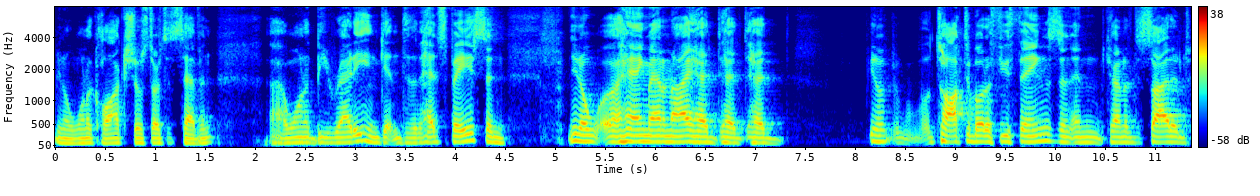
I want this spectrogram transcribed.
you know one o'clock. Show starts at seven. I want to be ready and get into the headspace. And you know, uh, Hangman and I had had had you know talked about a few things and, and kind of decided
